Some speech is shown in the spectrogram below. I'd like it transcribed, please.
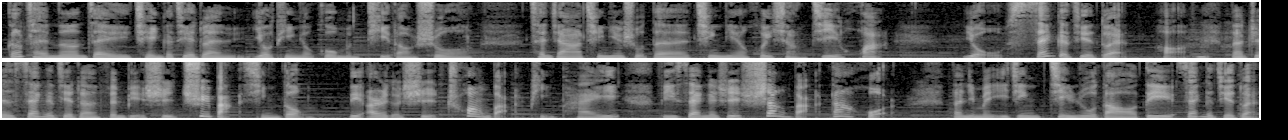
刚才呢，在前一个阶段，幼婷有跟我们提到说，参加青年署的青年回想计划有三个阶段。好，那这三个阶段分别是去吧行动，第二个是创吧品牌，第三个是上吧大伙儿。那你们已经进入到第三个阶段。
